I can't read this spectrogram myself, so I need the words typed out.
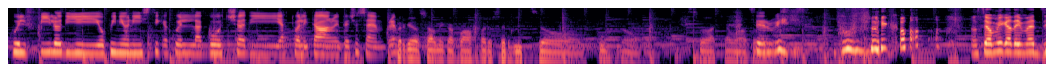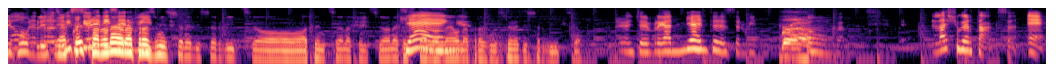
quel filo di opinionistica, quella goccia di attualità a noi piace sempre. Perché non siamo mica qua a fare servizio. pu- No, cazzo l'ha chiamato. Servizio. Pubblico. Non siamo mica dei mezzi No, una pubblici. Eh, questa non è una servizio. trasmissione di servizio. Attenzione, attenzione. Questa non Gang. è una trasmissione di servizio. non ce ne frega niente del servizio. Comunque, la sugar tax è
